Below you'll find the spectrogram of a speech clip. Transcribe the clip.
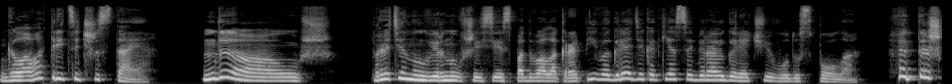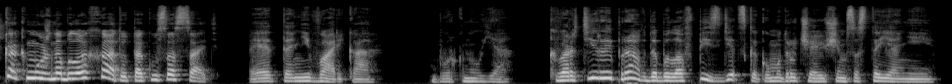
Глава 36. «Да уж», – протянул вернувшийся из подвала крапива, глядя, как я собираю горячую воду с пола. «Это ж как можно было хату так усосать?» «Это не Варька», – буркнул я. Квартира и правда была в пиздец каком удручающем состоянии.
